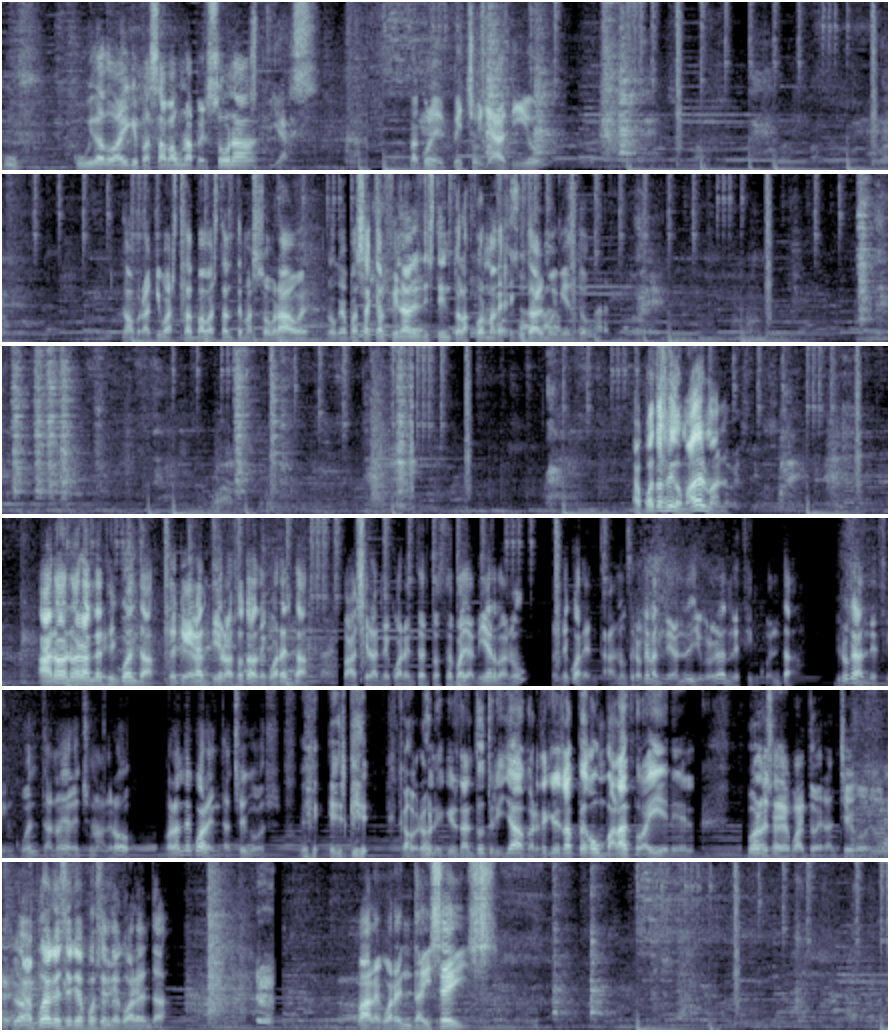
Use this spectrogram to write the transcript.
Uf, cuidado ahí que pasaba una persona. Hostias. Va con el pecho ya, tío. No, pero aquí va, bastante más sobrado, ¿eh? Lo que pasa es que al final es distinto la forma de ejecutar el movimiento. ¿A cuántos ha ido Madelman? Ah, no, no eran de 50. ¿De qué eran, tío? Las otras, de 40. Va, si eran de 40, entonces vaya mierda, ¿no? Eran de 40, no creo que eran de- yo creo que eran de 50. Yo creo que eran de 50, ¿no? Y han hecho una drop. O eran de 40, chicos. es que, cabrón, es que están todo trillado. Parece que les han pegado un balazo ahí en el. Bueno, no sé de cuánto eran, chicos. Pero puede que sí que fuesen de 40. Vale, 46.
